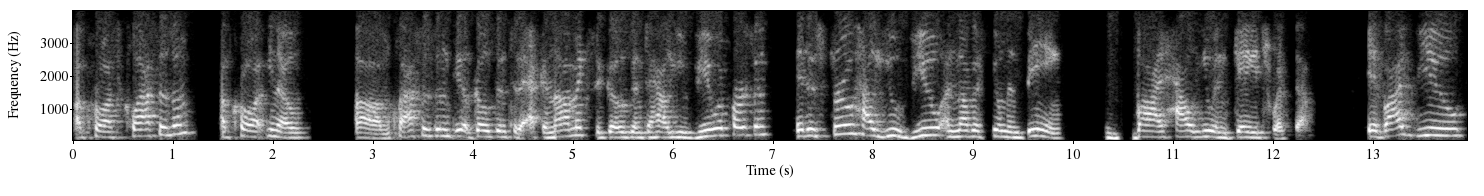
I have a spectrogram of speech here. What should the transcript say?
across classism, across you know um, classism goes into the economics. It goes into how you view a person. It is through how you view another human being by how you engage with them. If I view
